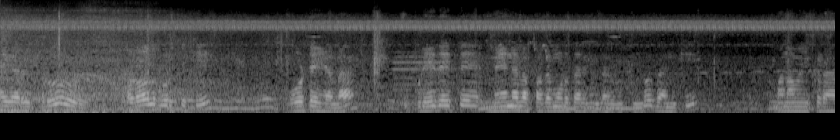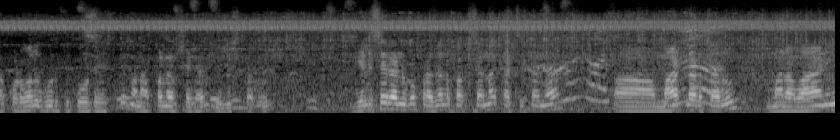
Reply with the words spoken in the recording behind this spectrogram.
అన్నయ్య గారు ఇప్పుడు కొడవల గుర్తుకి ఓటేయాల? ఇప్పుడు ఏదైతే మే నెల పదమూడు తారీఖు జరుగుతుందో దానికి మనం ఇక్కడ కొడవల గుర్తుకి ఓటేస్తే మన అప్పలనరసయ్య గారు గెలుస్తారు. గెలిచారనుకో ప్రజల పక్షాన ఖచ్చితంగా మాట్లాడతారు. మన వాణి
